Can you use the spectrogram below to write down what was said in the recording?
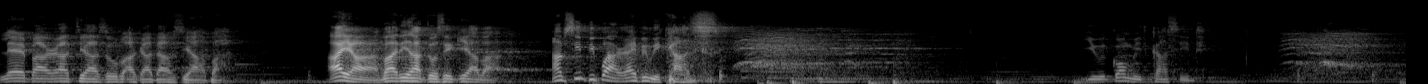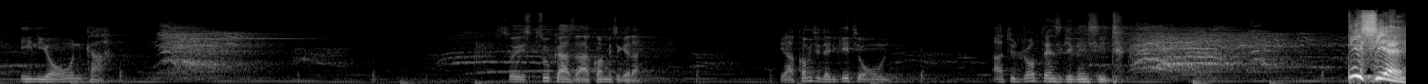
Lebarati Azub Agadaziaba. Aya. I'm seeing people arriving with cars. You will come with car seed in your own car. So it's two cars that are coming together. You are coming to dedicate your own and to drop Thanksgiving seed. This year,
